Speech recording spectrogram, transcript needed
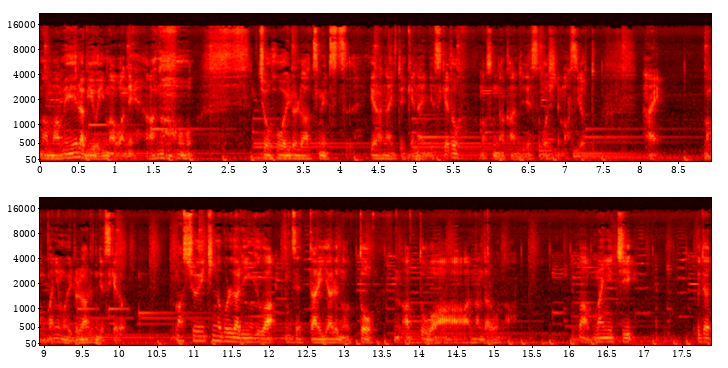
まあ、豆選びを今はねあの情報をいろいろ集めつつやらないといけないんですけど、まあ、そんな感じで過ごしてますよと。はいまあ、他にもいろいろあるんですけど、まあ、週1のボルダリングは絶対やるのとあとは何だろうな、まあ、毎日腕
